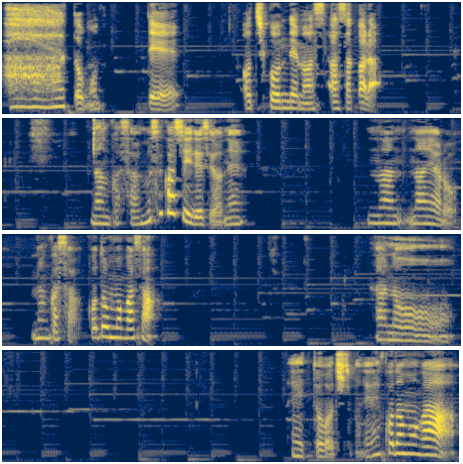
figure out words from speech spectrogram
はぁーと思って、落ち込んでます、朝から。なんかさ、難しいですよね。な、なんやろ。なんかさ、子供がさ、あのーえっ、と、ちょっと待ってね、子供が、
